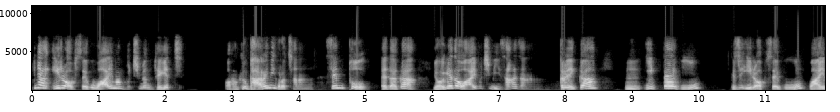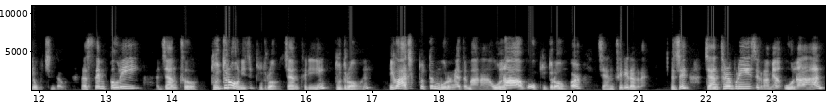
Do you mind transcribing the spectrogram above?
그냥 e를 없애고 y만 붙이면 되겠지. 어, 그 발음이 그렇잖아. simple에다가 여기에다 y 붙이면 이상하잖아. 그러니까 음, e 빼고 그지? e를 없애고 y로 붙인다고. 그래서 simply gentle. 부드러운이지 부드러운. gently 부드러운. 이거 아직도 뜻 모르는 애들 많아. 온화하고 부드러운 걸 gentle이라 그래. 그치? gentle breeze 그러면 온화한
